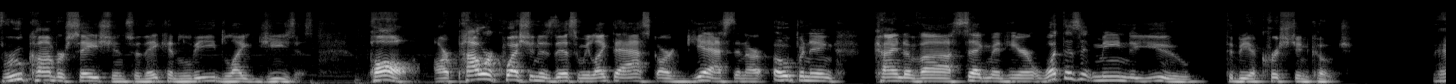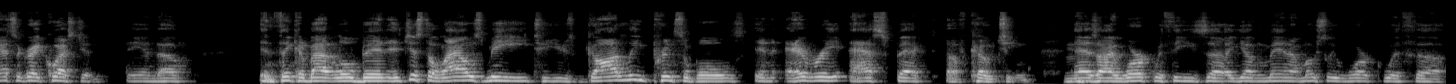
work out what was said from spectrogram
through conversation so they can lead like Jesus. Paul, our power question is this, and we like to ask our guest in our opening kind of uh, segment here. What does it mean to you to be a Christian coach? That's a great question. And uh, in thinking about it a little bit, it just allows me to use godly principles in every aspect of coaching. Mm-hmm. As I work with these uh, young men, I mostly work with uh,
